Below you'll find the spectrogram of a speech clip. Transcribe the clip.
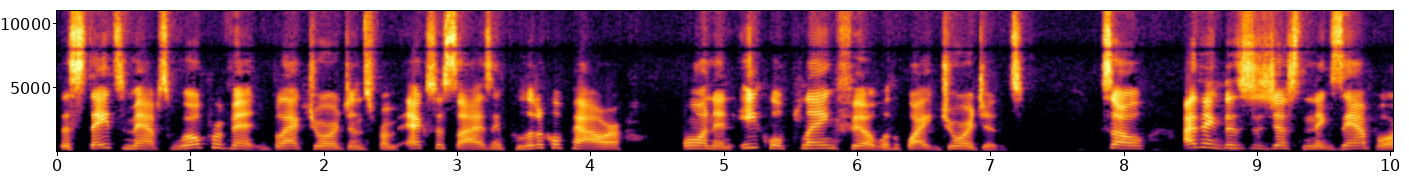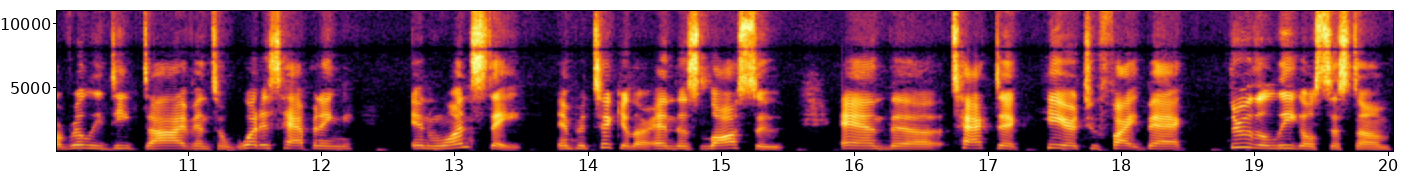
the state's maps will prevent Black Georgians from exercising political power on an equal playing field with white Georgians. So I think this is just an example, a really deep dive into what is happening in one state in particular, and this lawsuit and the tactic here to fight back through the legal system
